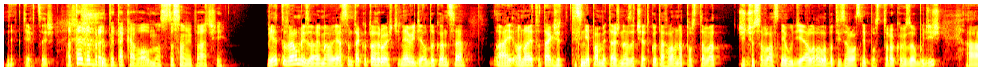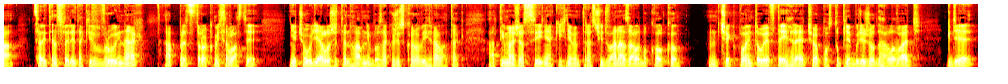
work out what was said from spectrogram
kde chceš. A to je dobré, to je taká voľnosť, to sa mi páči. Je to veľmi zaujímavé. Ja som takúto hru ešte nevidel. Dokonca aj ono je to tak, že ty si nepamätáš na začiatku tá hlavná postava, že čo sa vlastne udialo, lebo ty sa vlastne po 100 rokoch zobudíš a celý ten svet je taký v ruinách a pred 100 rokmi sa vlastne niečo udialo, že ten hlavný boss akože skoro vyhral a tak. A ty máš asi nejakých, neviem teraz, či 12 alebo koľko hm, checkpointov je v tej hre, čo postupne budeš odhalovať, kde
